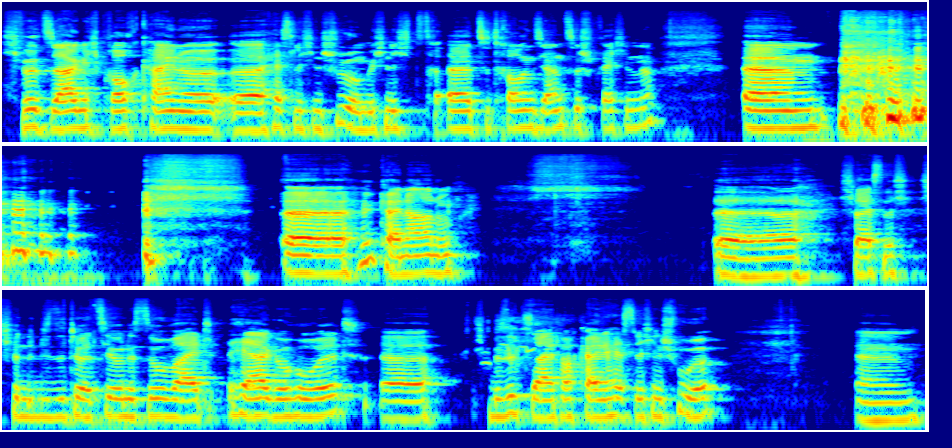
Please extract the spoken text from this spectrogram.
Ich würde sagen, ich brauche keine äh, hässlichen Schuhe, um mich nicht äh, zu trauen, sie anzusprechen. Ne? Ähm äh, keine Ahnung. Äh, ich weiß nicht. Ich finde, die Situation ist so weit hergeholt. Äh, ich besitze einfach keine hässlichen Schuhe. Ähm.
